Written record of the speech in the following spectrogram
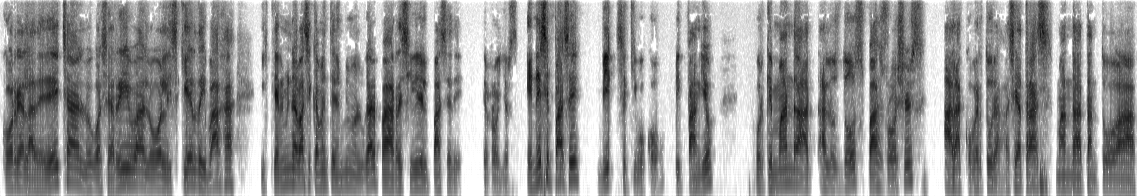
corre a la derecha, luego hacia arriba, luego a la izquierda y baja y termina básicamente en el mismo lugar para recibir el pase de, Rogers. En ese pase, Vic se equivocó, Vic Fangio, porque manda a, los dos pass rushers a la cobertura, hacia atrás, manda tanto a,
